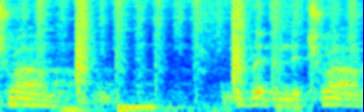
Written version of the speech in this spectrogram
drum, the rhythm, the drum,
